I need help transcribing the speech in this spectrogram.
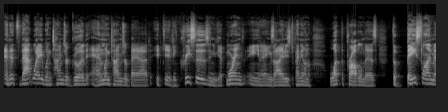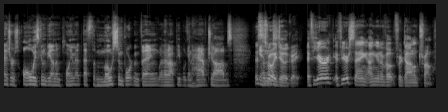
and it's that way when times are good and when times are bad. It, it increases and you get more you know, anxieties depending on what the problem is the baseline measure is always going to be unemployment that's the most important thing whether or not people can have jobs This is where we do agree. If you're if you're saying I'm going to vote for Donald Trump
